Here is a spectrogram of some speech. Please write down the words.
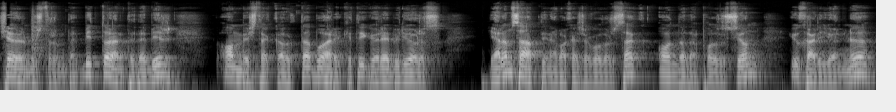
çevirmiş durumda. BitTorrent'te de bir 15 dakikalıkta bu hareketi görebiliyoruz. Yarım saatliğine bakacak olursak onda da pozisyon yukarı yönlü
